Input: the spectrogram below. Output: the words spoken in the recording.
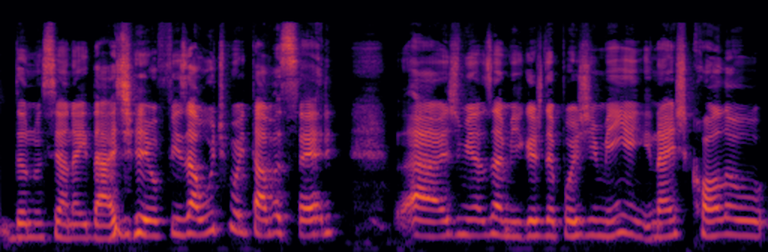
denunciando a idade, eu fiz a última oitava série as minhas amigas depois de mim. Na escola eu,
